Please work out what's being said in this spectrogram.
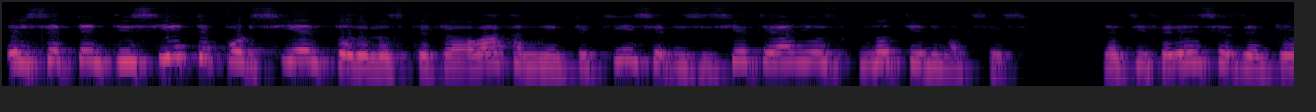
el 77% de los que trabajan entre 15 y 17 años no tienen acceso. Las diferencias entre,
